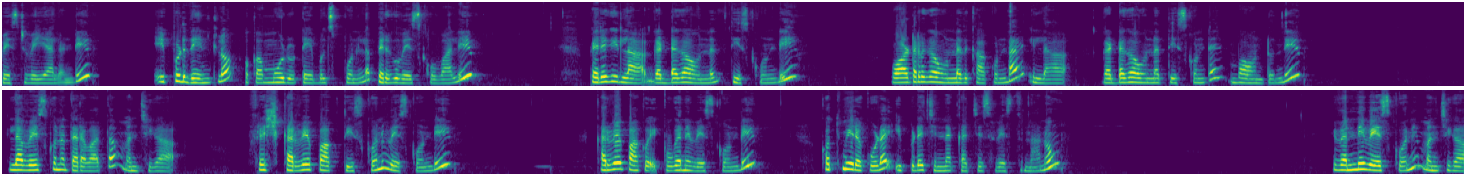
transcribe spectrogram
పేస్ట్ వేయాలండి. ఇప్పుడు దీంట్లో ఒక మూడు టేబుల్ స్పూన్ల పెరుగు వేసుకోవాలి. పెరుగు ఇలా గడ్డగా ఉన్నది తీసుకోండి. వాటర్గా ఉన్నది కాకుండా ఇలా గడ్డగా ఉన్నది తీసుకుంటే బాగుంటుంది. ఇలా వేసుకున్న తర్వాత మంచిగా ఫ్రెష్ కరివేపాకు తీసుకొని వేసుకోండి. కరివేపాకు ఎక్కువగానే వేసుకోండి. కొత్తిమీర కూడా ఇప్పుడే చిన్న కట్ చేసి వేస్తున్నాను. ఇవన్నీ వేసుకొని మంచిగా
